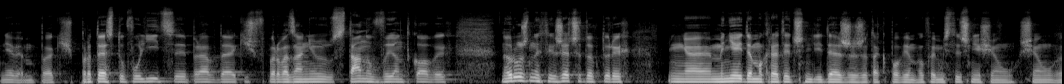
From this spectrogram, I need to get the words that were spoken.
nie wiem, po jakichś protestów ulicy, prawda, jakichś wprowadzaniu stanów wyjątkowych, no różnych tych rzeczy, do których e, mniej demokratyczni liderzy, że tak powiem eufemistycznie się, się e,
